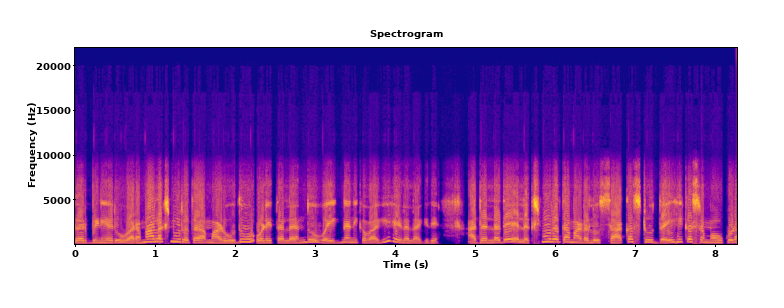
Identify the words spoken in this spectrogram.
ಗರ್ಭಿಣಿಯರು ವರಮಹಾಲಕ್ಷ್ಮಿ ವ್ರತ ಮಾಡುವುದು ಒಳಿತಲ್ಲ ಎಂದು ವೈಜ್ಞಾನಿಕವಾಗಿ ಹೇಳಲಾಗಿದೆ. ಅದಲ್ಲದೆ ಲಕ್ಷ್ಮಿ ವ್ರತ ಮಾಡಲು ಸಾಕಷ್ಟು ದೈಹಿಕ ಶ್ರಮವು ಕೂಡ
